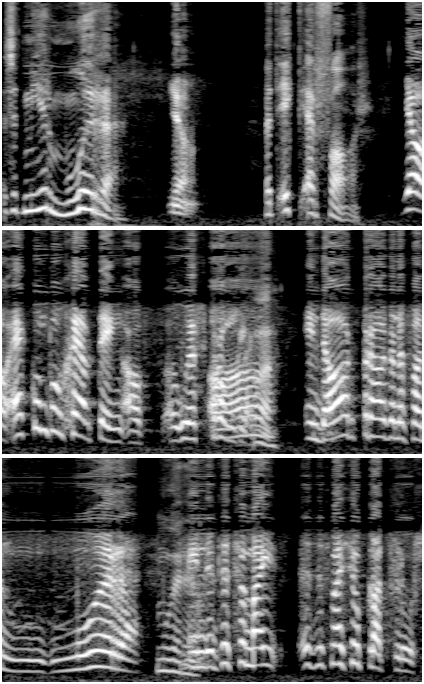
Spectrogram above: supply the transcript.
is dit meer môre. Ja. Wat ek ervaar. Ja, ek kom van Gauteng af oorspronklik. Ah. En daar praat hulle van môre. Môre. En dit is vir my is dit vir my so platvloers.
